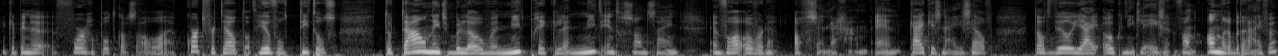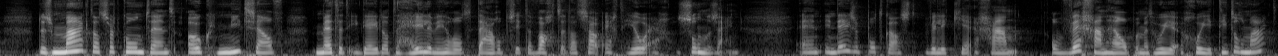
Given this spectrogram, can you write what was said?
Ik heb in de vorige podcast al uh, kort verteld dat heel veel titels totaal niets beloven, niet prikkelen, niet interessant zijn en vooral over de afzender gaan. En kijk eens naar jezelf. Dat wil jij ook niet lezen van andere bedrijven. Dus maak dat soort content ook niet zelf met het idee dat de hele wereld daarop zit te wachten. Dat zou echt heel erg zonde zijn. En in deze podcast wil ik je gaan op weg gaan helpen met hoe je goede titels maakt.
